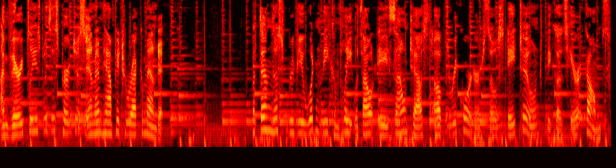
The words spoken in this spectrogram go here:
I'm very pleased with this purchase and I'm happy to recommend it. But then this review wouldn't be complete without a sound test of the recorder, so stay tuned because here it comes.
